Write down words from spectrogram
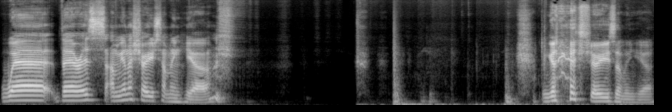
Where there is, I'm gonna show you something here. I'm gonna show you something here,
